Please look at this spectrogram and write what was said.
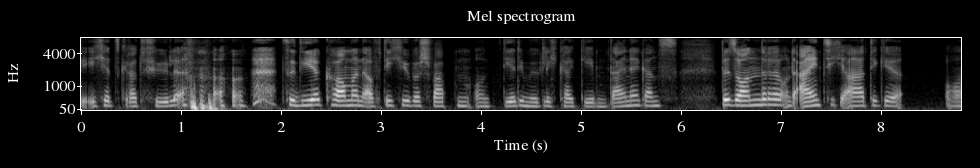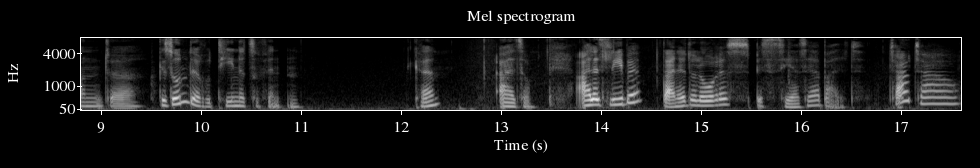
die ich jetzt gerade fühle, zu dir kommen, auf dich überschwappen und dir die Möglichkeit geben, deine ganz besondere und einzigartige und äh, gesunde Routine zu finden. Okay? Also, alles Liebe, deine Dolores, bis sehr, sehr bald. Ciao, ciao.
